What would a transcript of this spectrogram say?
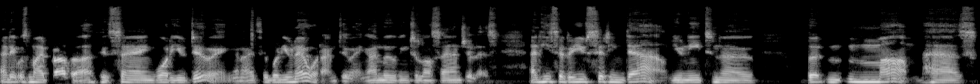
And it was my brother who's saying, What are you doing? And I said, Well, you know what I'm doing. I'm moving to Los Angeles. And he said, Are you sitting down? You need to know that mum has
